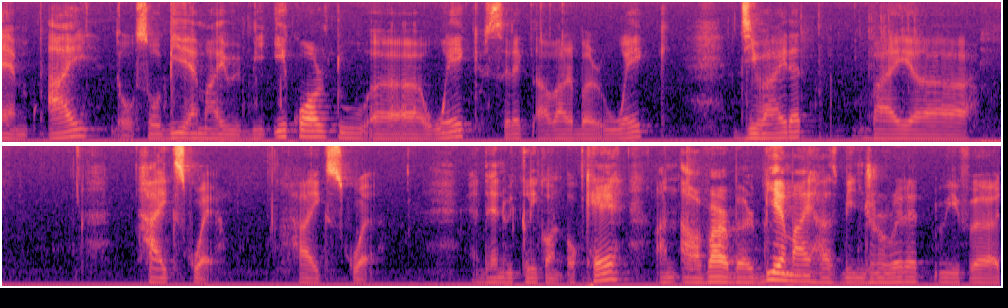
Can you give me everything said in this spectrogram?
BMI so BMI will be equal to uh, weight select a variable weight divided by uh, height square height square. And then we click on ok and our variable bmi has been generated with uh,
